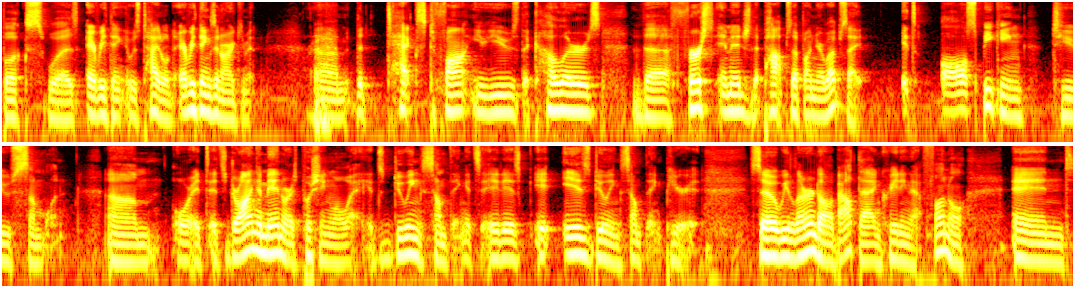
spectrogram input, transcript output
books was everything it was titled everything's an argument. Right. um, the text font you use the colors the first image that pops up on your website it's all speaking to someone um, or it's it's drawing them in or it's pushing them away. It's doing something. It's it is it is doing something. Period. So we learned all about that and creating that funnel, and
